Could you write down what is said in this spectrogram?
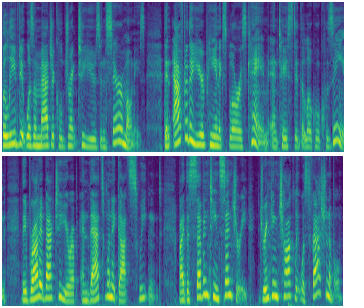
believed it was a magical drink to use in ceremonies. Then, after the European explorers came and tasted the local cuisine, they brought it back to Europe, and that's when it got sweetened. By the 17th century, drinking chocolate was fashionable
